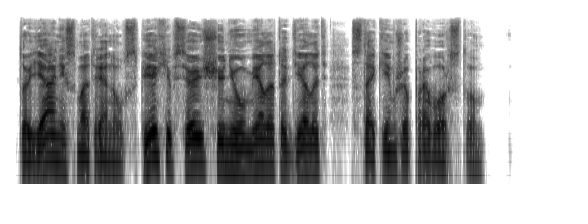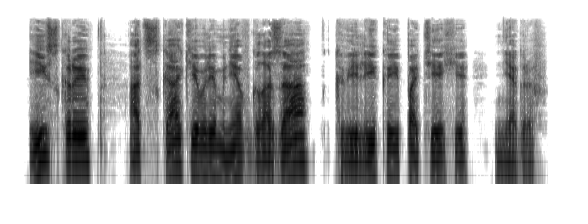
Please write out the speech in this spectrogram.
то я, несмотря на успехи, все еще не умел это делать с таким же проворством. Искры отскакивали мне в глаза к великой потехе негров.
